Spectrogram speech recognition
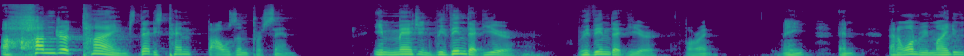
A hundred times, that is 10,000%. Imagine within that year, within that year, all right? And, and, and I want to remind you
